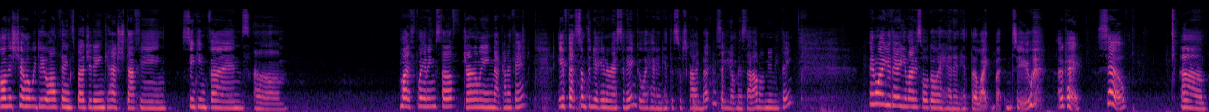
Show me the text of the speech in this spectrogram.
on this channel we do all things budgeting, cash stuffing, sinking funds, um, life planning stuff, journaling, that kind of thing. If that's something you're interested in, go ahead and hit the subscribe button so you don't miss out on anything. And while you're there, you might as well go ahead and hit the like button too. okay, so um,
